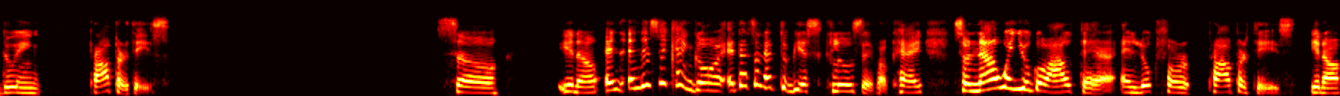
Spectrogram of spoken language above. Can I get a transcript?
doing properties? So you know and and this can go it doesn't have to be exclusive okay? So now when you go out there and look for properties you know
